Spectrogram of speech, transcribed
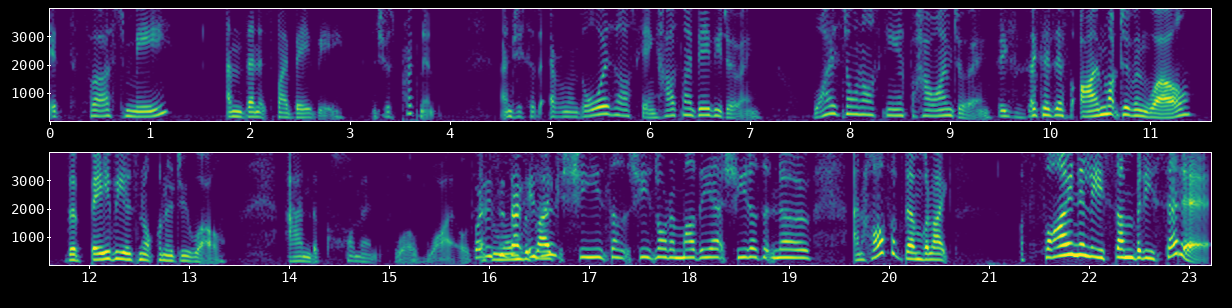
It's first me, and then it's my baby. And she was pregnant. And she said, Everyone's always asking, How's my baby doing? Why is no one asking if, how I'm doing? Exactly. Because if I'm not doing well, the baby is not going to do well. And the comments were wild. But isn't Everyone that- was isn't like, it- she's does she's not a mother yet. She doesn't know. And half of them were like, finally somebody said it.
